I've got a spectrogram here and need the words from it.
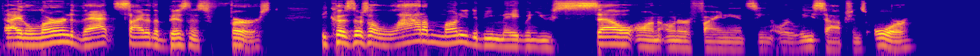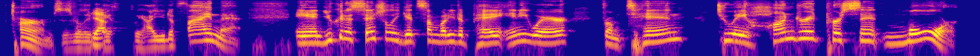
that I learned that side of the business first because there's a lot of money to be made when you sell on owner financing or lease options or terms is really yep. basically how you define that. And you can essentially get somebody to pay anywhere from 10 to a hundred percent more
